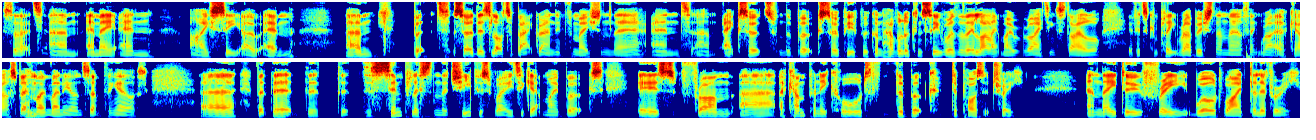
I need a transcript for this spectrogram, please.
So that's um, M A N I C O M. Um, but so there's lots of background information there and um, excerpts from the book, so people can have a look and see whether they like my writing style, or if it's complete rubbish, then they'll think, right, okay, I'll spend my money on something else. Uh, but the, the, the the simplest and the cheapest way to get my books is from uh, a company called the Book Depository, and they do free worldwide delivery,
